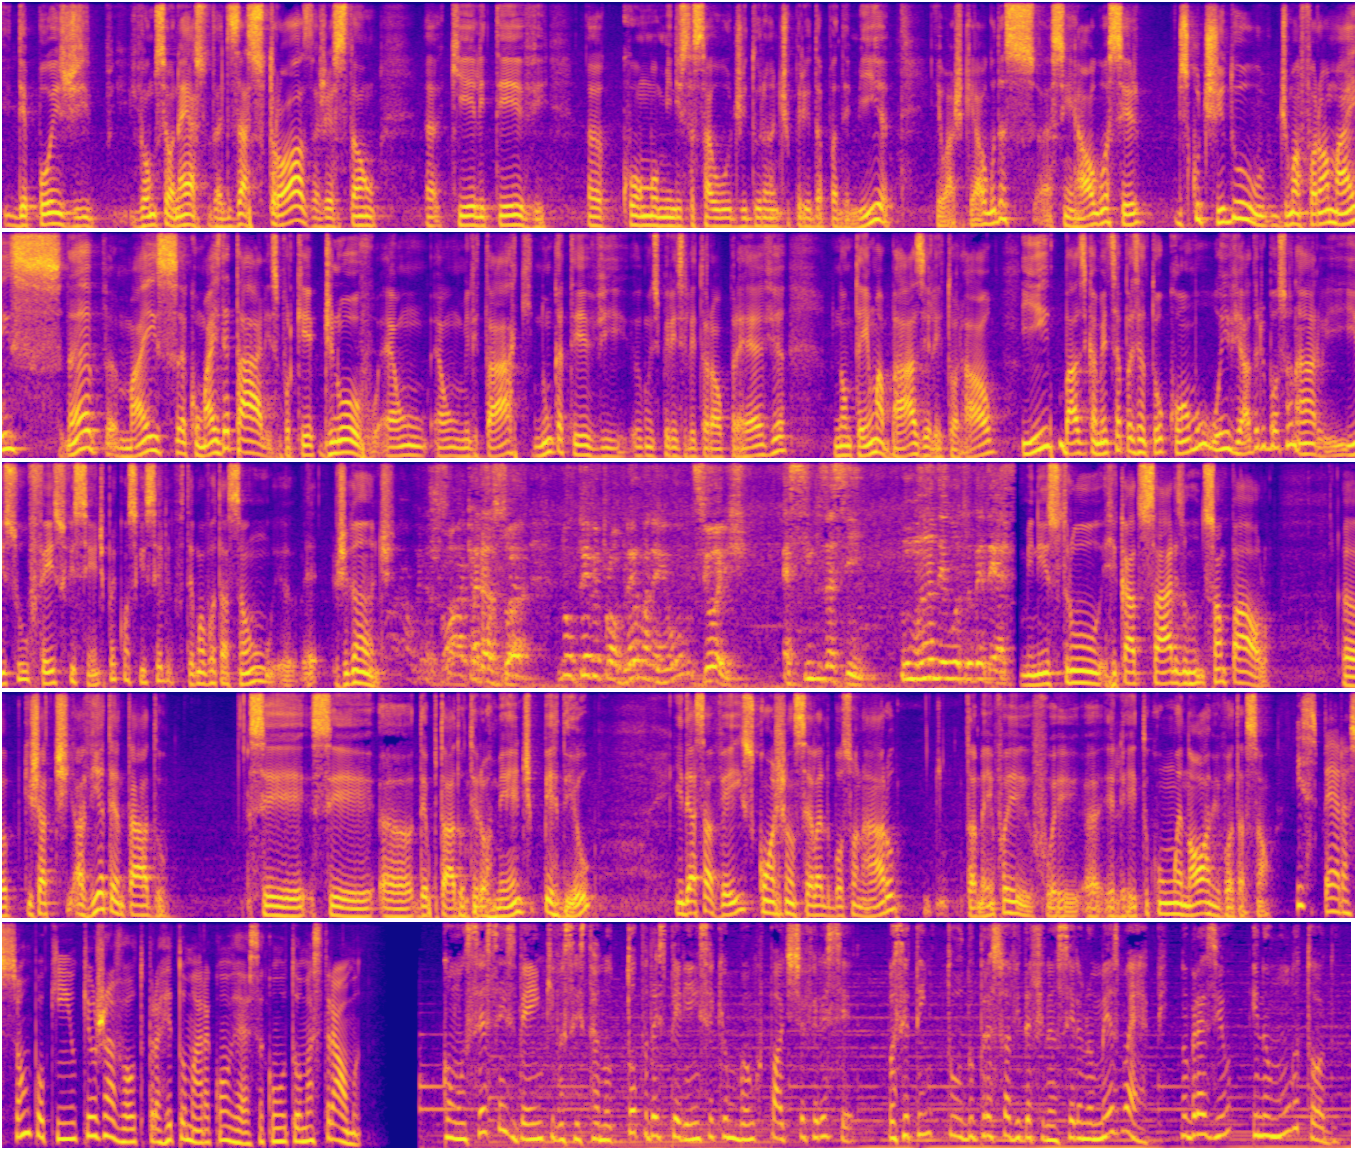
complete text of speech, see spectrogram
depois de, vamos ser honestos, da desastrosa gestão é, que ele teve é, como ministro da Saúde durante o período da pandemia, eu acho que é algo, das, assim, é algo a ser discutido de uma forma mais, né, mais com mais detalhes, porque de novo é um, é um militar que nunca teve uma experiência eleitoral prévia, não tem uma base eleitoral e basicamente se apresentou como o enviado de Bolsonaro e isso fez suficiente para conseguir ter uma votação é, gigante. Olha só, não teve problema nenhum. Senhores, é simples assim. Um manda e o outro obedece. Ministro Ricardo Salles, de São Paulo, uh, que já havia tentado ser, ser uh, deputado anteriormente, perdeu. E dessa vez, com a chancela do Bolsonaro, também foi, foi uh, eleito com uma enorme votação. Espera só um pouquinho que eu já volto para retomar a conversa com o Thomas Trauman. Com o C6 Bank, você está no topo da experiência que um banco pode te oferecer. Você tem tudo para sua vida financeira no mesmo app, no Brasil e no mundo todo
